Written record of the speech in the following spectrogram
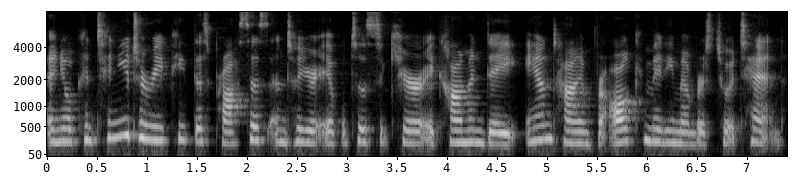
and you'll continue to repeat this process until you're able to secure a common date and time for all committee members to attend.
